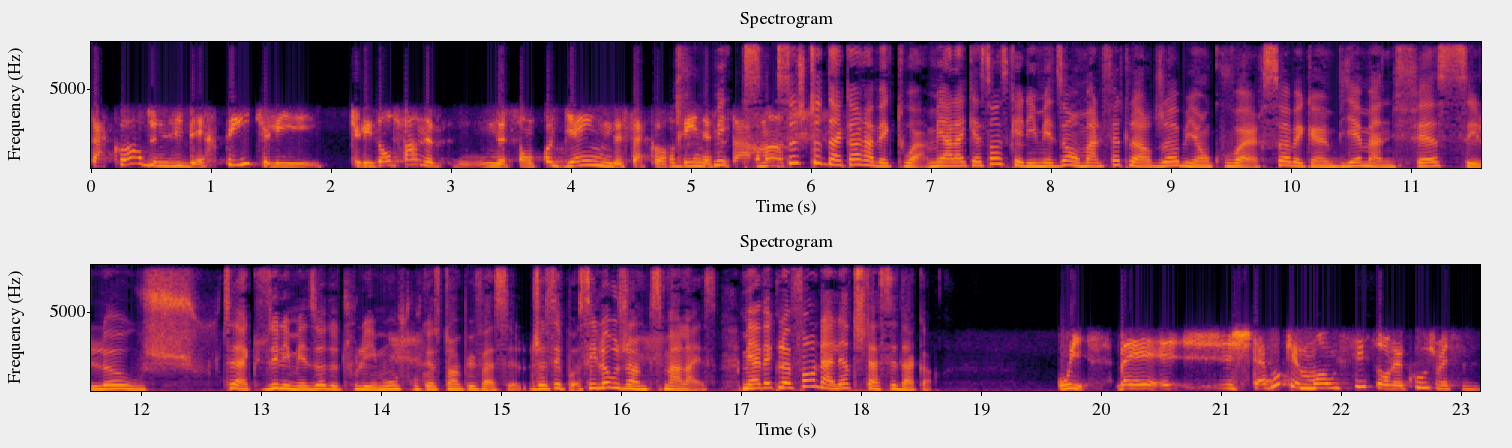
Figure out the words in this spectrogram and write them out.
s'accorde une liberté que les que les autres femmes ne, ne sont pas game de s'accorder nécessairement. ça, je suis tout d'accord avec toi. Mais à la question, est-ce que les médias ont mal fait leur job et ont couvert ça avec un biais manifeste? C'est là où je tu sais, accuser les médias de tous les mots, je trouve que c'est un peu facile. Je sais pas. C'est là où j'ai un petit malaise. Mais avec le fond de l'alerte, je suis assez d'accord. Oui. Ben, je t'avoue que moi aussi, sur le coup, je me suis,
